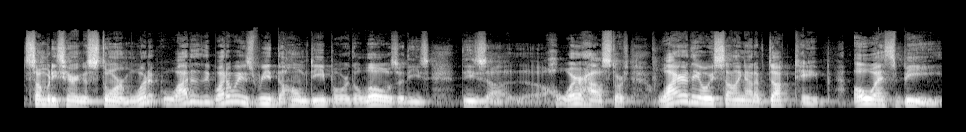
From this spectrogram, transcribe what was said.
somebody's hearing a storm, what, why, do they, why do we always read the Home Depot or the Lowe's or these, these uh, warehouse stores? Why are they always selling out of duct tape, OSB,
